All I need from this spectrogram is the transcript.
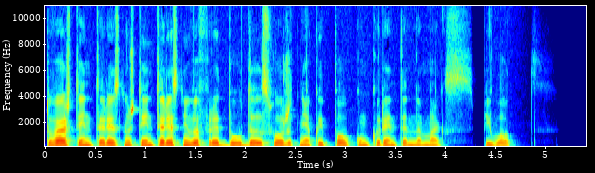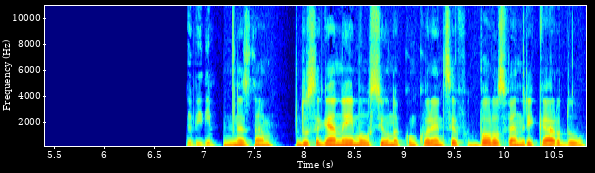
Това ще е интересно. Ще е интересно и в Red Bull да сложат някой по-конкурентен на Макс пилот. Да видим. Не знам. До сега не е имал силна конкуренция в отбора, освен Рикардо.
